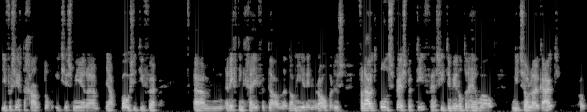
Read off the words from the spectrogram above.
die voorzichtig gaan toch ietsjes meer ja, positieve um, richting geven dan, dan hier in Europa. Dus vanuit ons perspectief hè, ziet de wereld er helemaal niet zo leuk uit. Ook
